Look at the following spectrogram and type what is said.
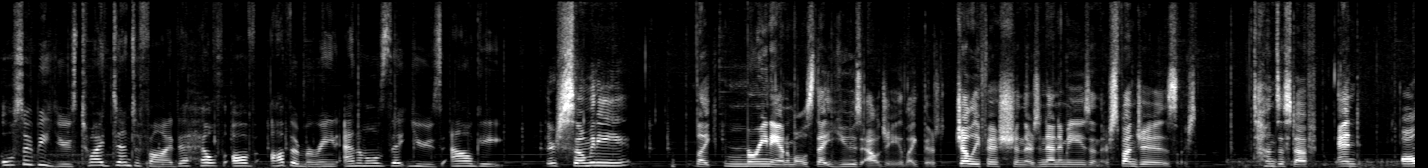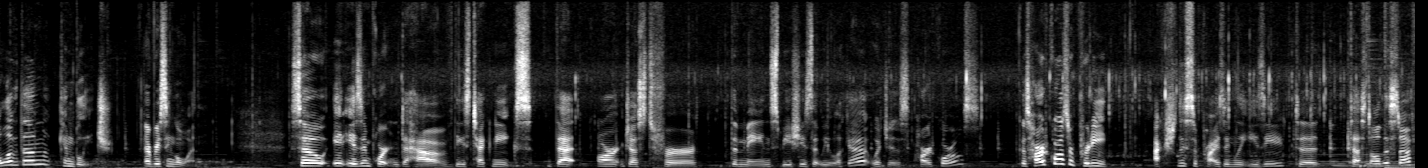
also be used to identify the health of other marine animals that use algae. There's so many like marine animals that use algae. Like there's jellyfish and there's anemones and there's sponges, there's tons of stuff. And all of them can bleach, every single one. So it is important to have these techniques that aren't just for the main species that we look at, which is hard corals. Because hard corals are pretty, actually surprisingly easy to test all this stuff.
